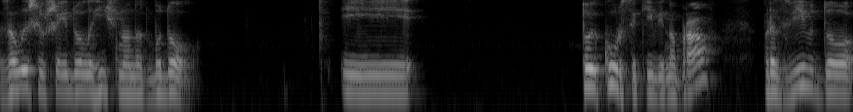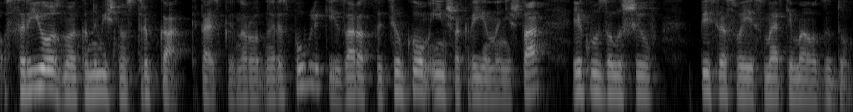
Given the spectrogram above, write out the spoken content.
залишивши ідеологічну надбудову. І той курс, який він обрав, призвів до серйозного економічного стрибка Китайської Народної Республіки. І зараз це цілком інша країна, ніж та, яку залишив після своєї смерті Мао Цзедун.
